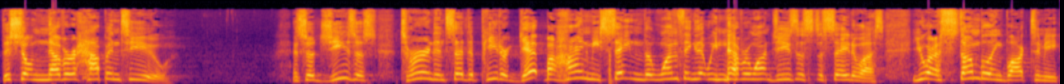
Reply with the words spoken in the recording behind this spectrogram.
This shall never happen to you. And so Jesus turned and said to Peter, Get behind me, Satan, the one thing that we never want Jesus to say to us. You are a stumbling block to me,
